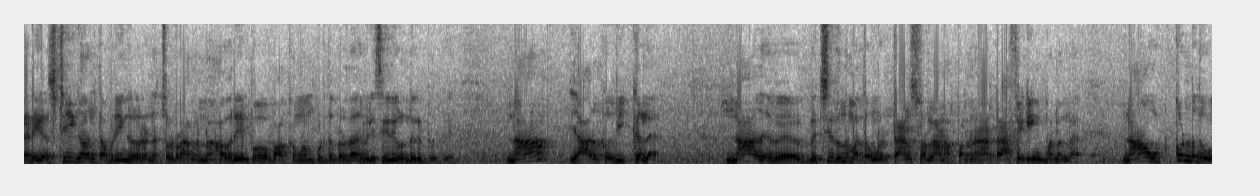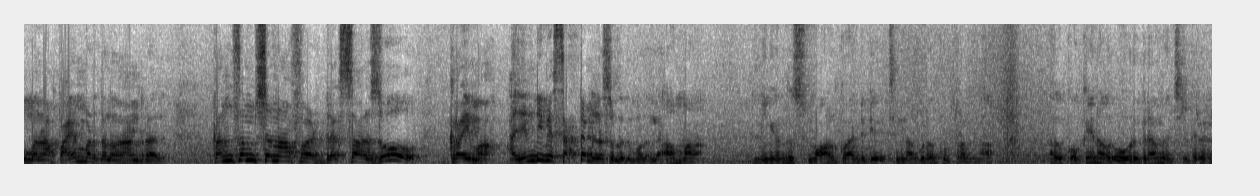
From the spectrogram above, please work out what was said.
நடிகர் ஸ்ரீகாந்த் அப்படிங்கிறவர் என்ன சொல்கிறாங்கன்னா அவரே இப்போ வாக்குமூலம் கொடுத்துக்கிறதா வெளி செய்தி வந்துக்கிட்டு இருக்கு. நான் யாருக்கும் விற்கலை நான் அதை வச்சிருந்து மற்றவங்களுக்கு ட்ரான்ஸ்ஃபர்லாம் நான் பண்ணேன் நான் டிராஃபிக்கிங் பண்ணலை. நான் உட்கொண்டது உண்மை நான் பயன்படுத்தினதான்றாரு. கன்சம்ஷன் ஆஃப் ட்ரக்ஸ் ஆல்சோ கிரைமா? அது என்டிபி சட்டம் என்ன சொல்லுது முதல்ல? ஆமாம் நீங்கள் வந்து ஸ்மால் குவான்டிட்டி வச்சுருந்தா கூட குற்றம் தான் அது கொக்கைன் அவர் ஒரு கிராம் வச்சிருக்கிறாரு.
